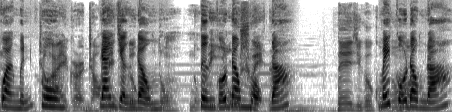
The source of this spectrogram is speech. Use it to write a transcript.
Hoàng Bỉnh Khuôn đang vận động Từng cổ đông một đó。Mấy cổ đông đó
